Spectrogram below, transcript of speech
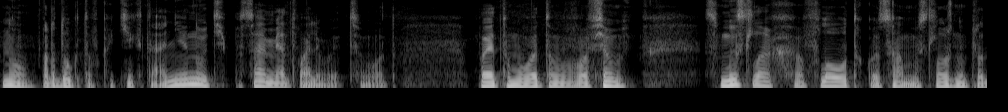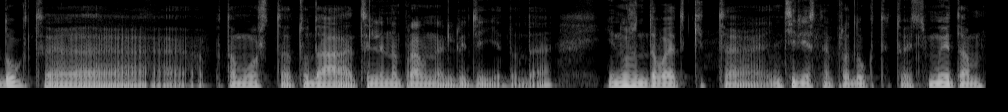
ну, продуктов каких-то. Они, ну, типа, сами отваливаются, вот. Поэтому в этом во всем смыслах Flow такой самый сложный продукт, э, потому что туда целенаправленно люди едут, да, и нужно давать какие-то интересные продукты. То есть мы там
